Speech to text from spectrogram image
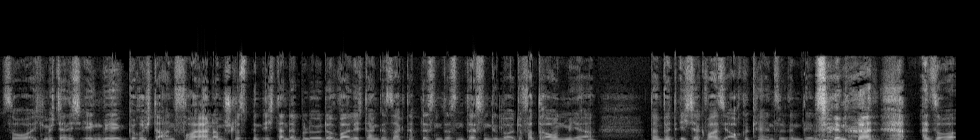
So, ich möchte ja nicht irgendwie Gerüchte anfeuern. Am Schluss bin ich dann der Blöde, weil ich dann gesagt habe, das und das und das und die Leute vertrauen mir. Dann werde ich ja quasi auch gecancelt in dem Sinne. Also,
